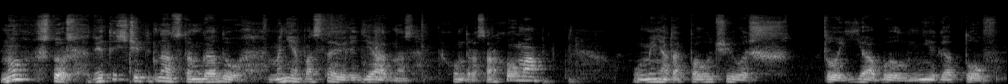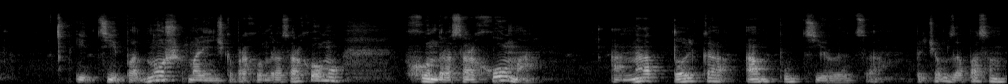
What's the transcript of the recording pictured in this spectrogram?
Ну что ж, в 2015 году мне поставили диагноз хондросархома. У меня так получилось, что я был не готов идти под нож, маленечко про хондросархому. Хондросархома, она только ампутируется, причем с запасом,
